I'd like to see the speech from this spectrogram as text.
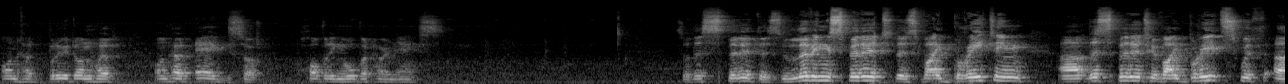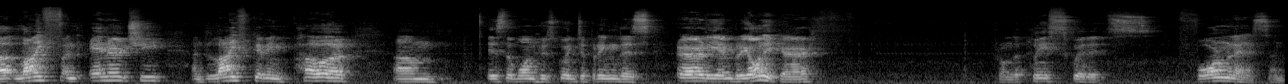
on her brood, on her, on her eggs, or hovering over her nest. So, this spirit, this living spirit, this vibrating, uh, this spirit who vibrates with uh, life and energy and life giving power, um, is the one who's going to bring this early embryonic earth from the place where it's formless and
